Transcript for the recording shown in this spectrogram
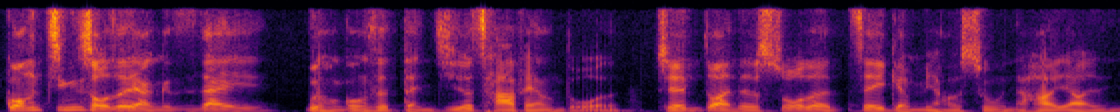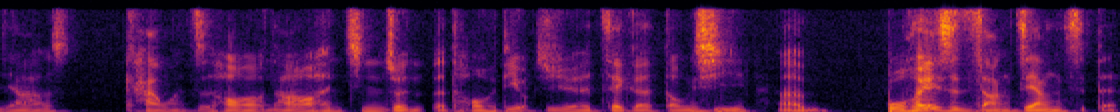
光金手这两个字在不同公司的等级就差非常多了。简短的说了这个描述，然后要人家看完之后，然后很精准的投递，我就觉得这个东西呃不会是长这样子的。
